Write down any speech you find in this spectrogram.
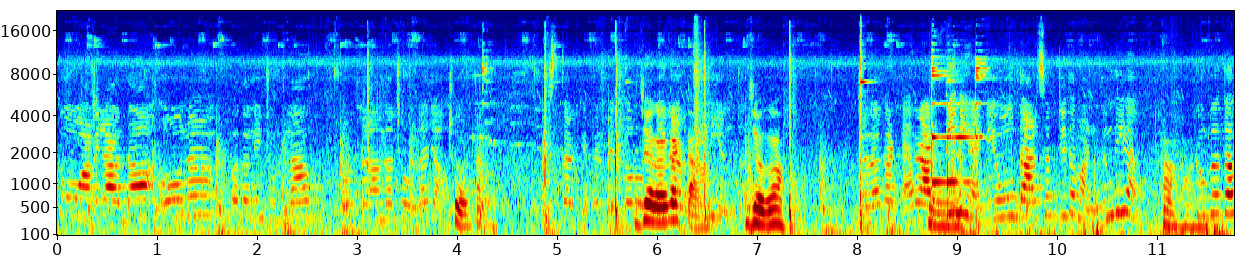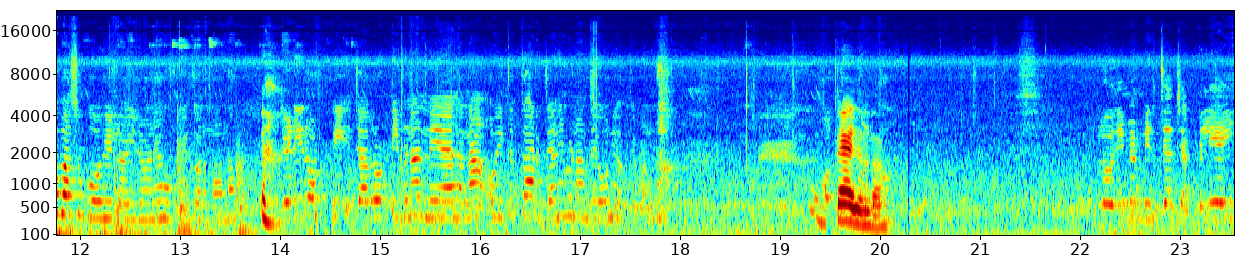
ਧੂੰਆਂ ਵੀ ਲੱਗਦਾ ਉਹ ਨਾ ਪਤਾ ਨਹੀਂ ਚੁੱਲ੍ਹਾ ਹੋਰ ਤਰ੍ਹਾਂ ਦਾ ਛੋਟਾ ਜਾ। ਛੋਟਾ। ਇਸ ਕਰਕੇ ਫਿਰ ਮੇਰੇ ਤੋਂ ਰੋਟੀ ਜਗ੍ਹਾ ਰੜਦੀ ਘਟਾ। ਜਗ੍ਹਾ। ਜਗ੍ਹਾ ਘਟਾ। ਰੜਦੀ ਨਹੀਂ ਹੈਗੀ ਉਹ ਦਾਲ ਸਬਜ਼ੀ ਤਾਂ ਬਣ ਜਾਂਦੀ ਆ। ਹਾਂ ਹਾਂ। ਕਿਉਂਕਿ ਉਹ ਤਾਂ ਬਸ ਗੋਹੀ ਲਾਈ ਜਾਣੇ ਹੋ ਕੀ ਕਰਨਾ ਨਾ। ਜਿਹੜੀ ਰੋਟੀ ਜਦ ਰੋਟੀ ਬਣਾਉਂਦੇ ਆ ਹਨਾ ਉਹ ਇੱਕ ਘਰ ਜਾਂ ਨਹੀਂ ਬਣਾਉਂਦੇ ਉਹ ਨਹੀਂ ਉੱਥੇ ਬਣਦਾ। ਪੈ ਜਾਂਦਾ। ਲੋ ਜੀ ਮੈਂ ਮਿਰਚਾਂ ਚੱਕ ਲਿਆਈ।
